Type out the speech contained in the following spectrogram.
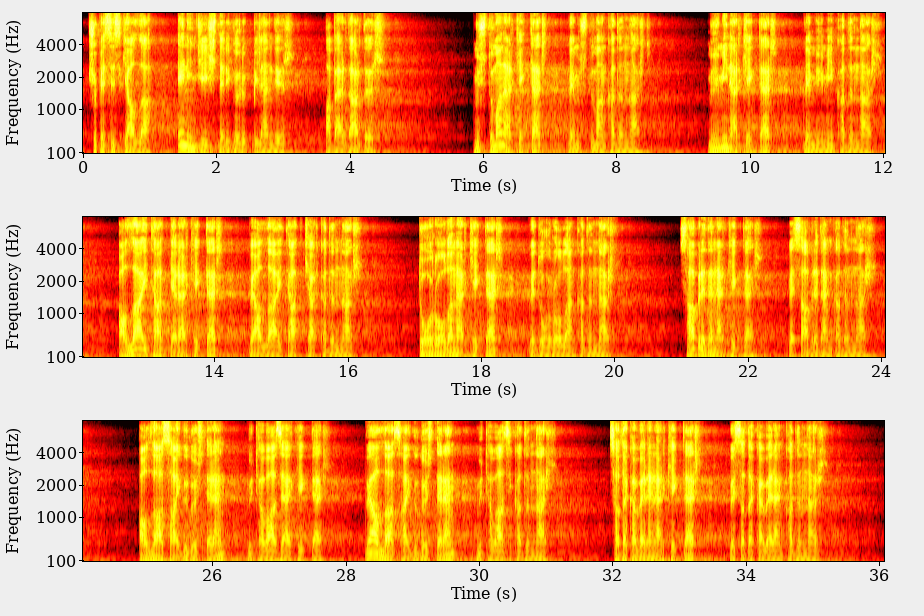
Şüphesiz ki Allah en ince işleri görüp bilendir, haberdardır. Müslüman erkekler ve Müslüman kadınlar, mümin erkekler ve mümin kadınlar, Allah'a itaatkar erkekler ve Allah'a itaatkar kadınlar, doğru olan erkekler ve doğru olan kadınlar, sabreden erkekler ve sabreden kadınlar, Allah'a saygı gösteren mütevazı erkekler ve Allah'a saygı gösteren mütevazi kadınlar, sadaka veren erkekler ve sadaka veren kadınlar,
